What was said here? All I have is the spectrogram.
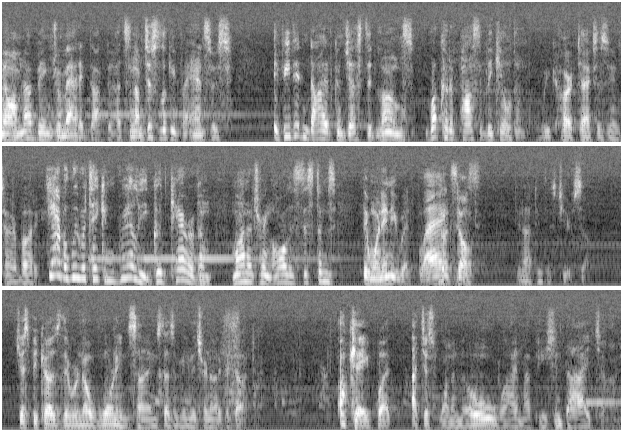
No, I'm not being dramatic, Dr. Hudson. I'm just looking for answers. If he didn't die of congested lungs, what could have possibly killed him? Weak heart taxes the entire body. Yeah, but we were taking really good care of him, monitoring all his systems. There weren't any red flags. No, don't. was- Do not do this to yourself. Just because there were no warning signs doesn't mean that you're not a good doctor. Okay, but I just want to know why my patient died, John.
